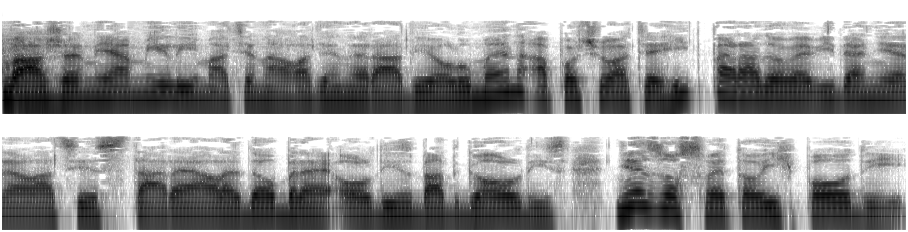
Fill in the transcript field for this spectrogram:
Vážení a milí, máte naladené rádio Lumen a počúvate hitparadové vydanie relácie Staré, ale dobré, Oldies but Goldies, dnes zo svetových pódií.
